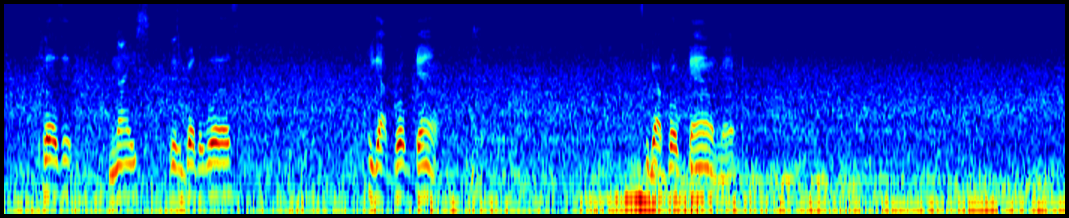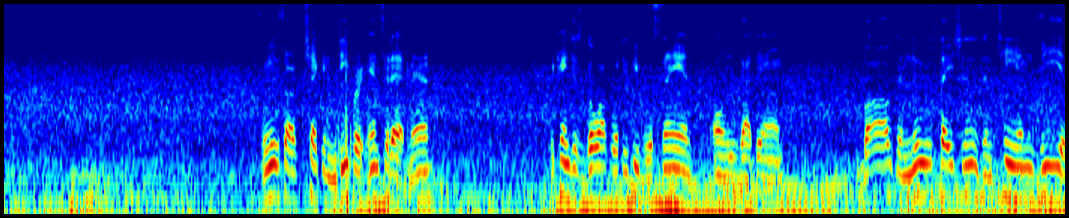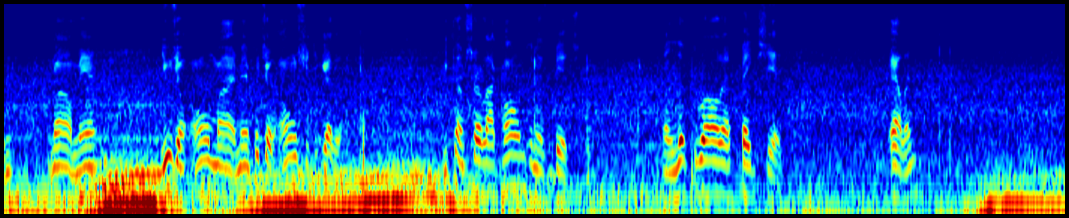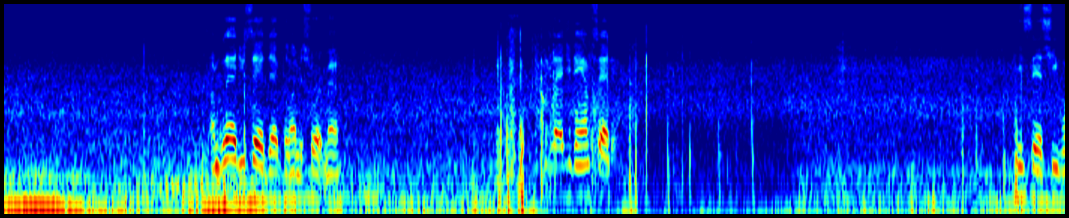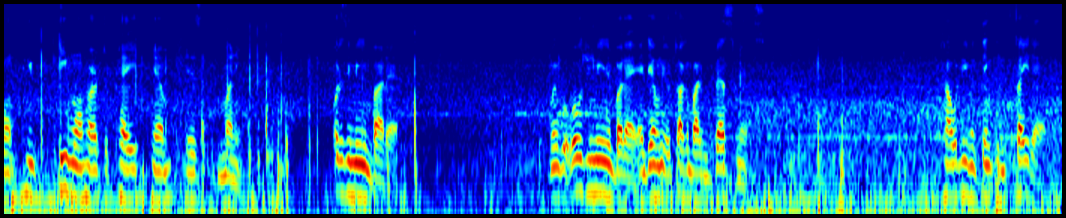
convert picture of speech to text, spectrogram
pleasant, nice this brother was. He got broke down. He got broke down, man. We need to start checking deeper into that, man. We can't just go off what these people are saying on these goddamn blogs and news stations and TMZ and no man. Use your own mind, man. Put your own shit together. Become Sherlock Holmes in this bitch. And look through all that fake shit. Ellen. I'm glad you said that, Columbus Short, man. Glad you damn said it. he says she want he he want her to pay him his money. What does he mean by that? What was he meaning by that? And then when he was talking about investments, how would he even think to say that?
